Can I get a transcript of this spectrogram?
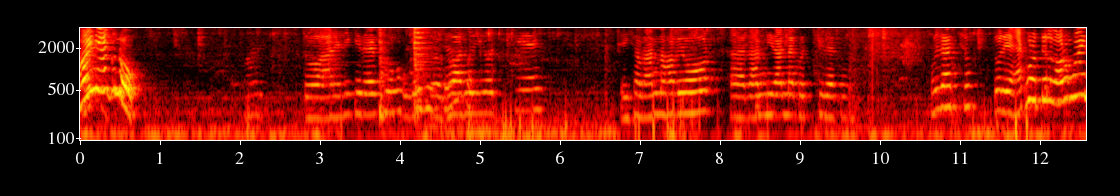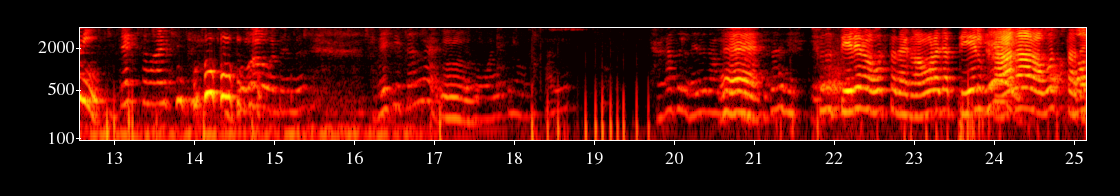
হয়নি এখনও? তো আর এদিকে দেখো ধোয়াধুয়ি হচ্ছে এইসব রান্না হবে ওর আর রান্নি রান্না করছি দেখো। বুঝতে পারছ? তোর এখনও তেল গরম হয়নি? দেখতে পাই হ্যাঁ শুধু তেলের অবস্থা দেখো আমরা যা তেল খাওয়া দাওয়ার অবস্থা দেখো।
